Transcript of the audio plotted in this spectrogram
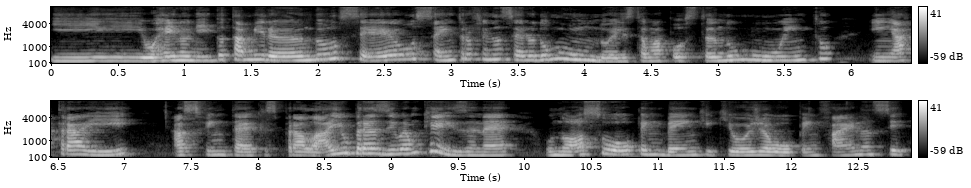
e o Reino Unido está mirando ser o centro financeiro do mundo. Eles estão apostando muito em atrair as fintechs para lá, e o Brasil é um case, né? O nosso Open Bank, que hoje é o Open Finance,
